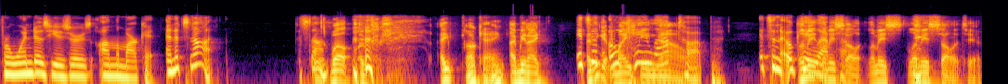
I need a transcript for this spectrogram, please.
for Windows users on the market. And it's not. It's not. Well, I okay. I mean I It's I an it might be okay now. laptop. It's an okay let me laptop. let me sell it. Let me let me sell it to you.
